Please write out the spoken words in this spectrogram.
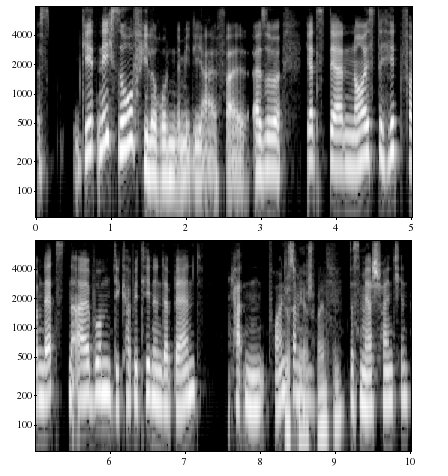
es geht nicht so viele Runden im Idealfall. Also jetzt der neueste Hit vom letzten Album, Die Kapitänin der Band, hat ein Freund das von mir. Das Meerschweinchen? Das Meerschweinchen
